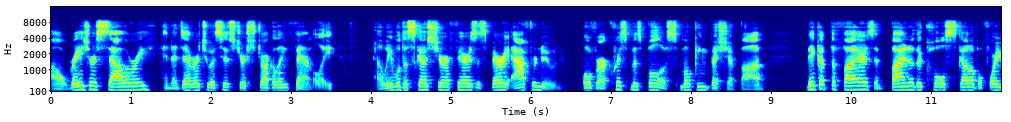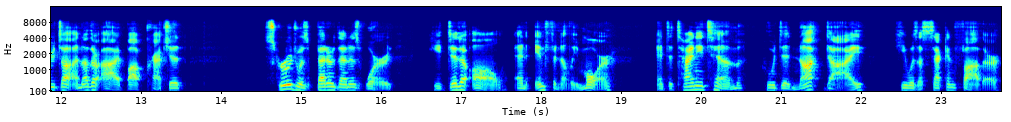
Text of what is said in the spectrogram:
I'll raise your salary and endeavor to assist your struggling family, and we will discuss your affairs this very afternoon, over a Christmas bowl of smoking bishop, Bob. Make up the fires and buy another coal scuttle before you dot another I, Bob Cratchit. Scrooge was better than his word. He did it all, and infinitely more. And to Tiny Tim, who did not die, he was a second father.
